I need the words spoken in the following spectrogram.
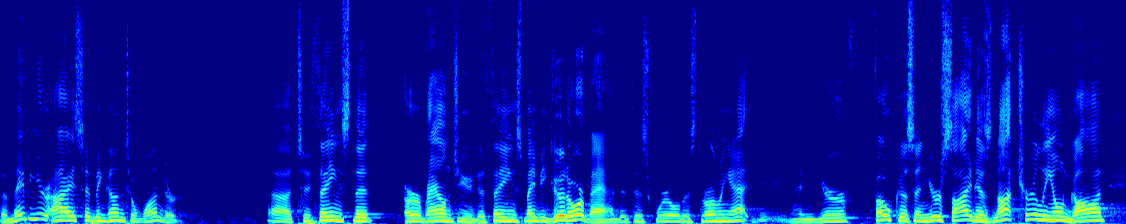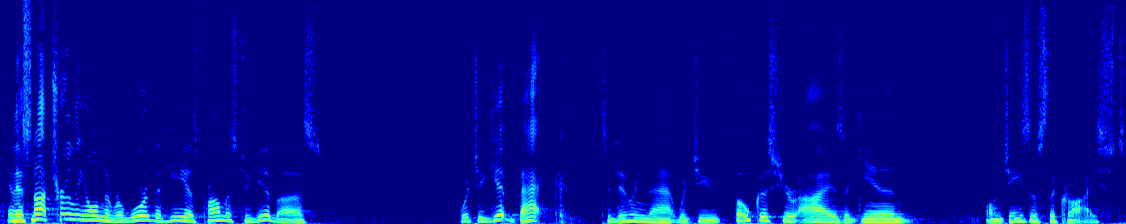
but maybe your eyes have begun to wander uh, to things that around you, to things maybe good or bad that this world is throwing at you, and your focus and your sight is not truly on God, and it's not truly on the reward that He has promised to give us, would you get back to doing that? Would you focus your eyes again on Jesus the Christ.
